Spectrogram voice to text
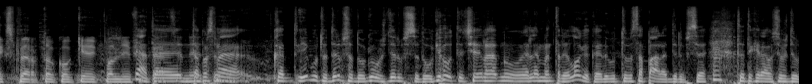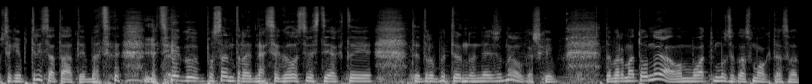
eksperto kokia ne, tai, kvalifikacija. ta prasme, kad jeigu tu dirbsi daugiau, uždirbsi daugiau, tai čia yra nu, elementariai logika, jeigu tu visą parą dirbsi, tai tikriausiai uždirbsi kaip trys etatai, bet, bet jeigu pusantrą nesigaus vis tiek, tai, tai truputį, nu nežinau, kažkaip. Dabar matau, nu jo, muzikos mokytas, va,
